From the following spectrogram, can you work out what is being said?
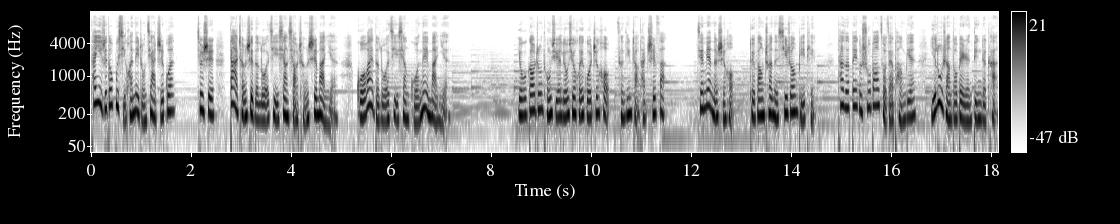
他一直都不喜欢那种价值观。就是大城市的逻辑向小城市蔓延，国外的逻辑向国内蔓延。有个高中同学留学回国之后，曾经找他吃饭，见面的时候，对方穿的西装笔挺，他则背个书包走在旁边，一路上都被人盯着看。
